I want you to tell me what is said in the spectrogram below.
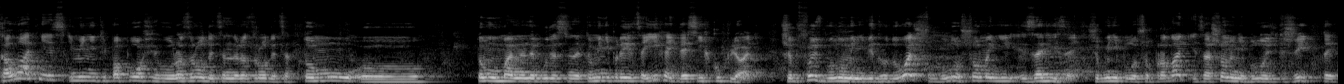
халатність і мені типа пофігу, розродиться, не розродиться, тому, о, тому в мене не буде свиней, то мені прийдеться їхати десь їх купляти, щоб щось було мені відгодувати, щоб було що мені зарізати, щоб мені було що продати і за що мені було жити,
